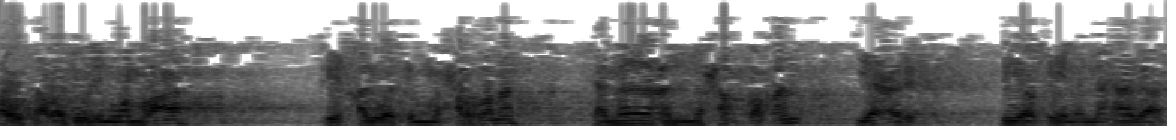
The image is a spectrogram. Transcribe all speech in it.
صوت رجل وامرأة في خلوة محرمة سماعا محققا يعرف بيقين أن هذا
